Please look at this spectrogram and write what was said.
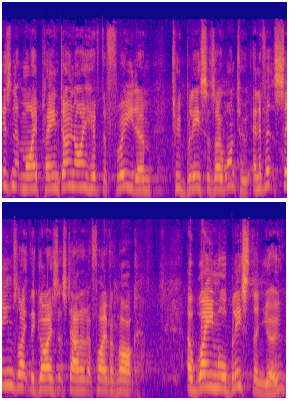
Isn't it my plan? Don't I have the freedom to bless as I want to? And if it seems like the guys that started at five o'clock are way more blessed than you,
